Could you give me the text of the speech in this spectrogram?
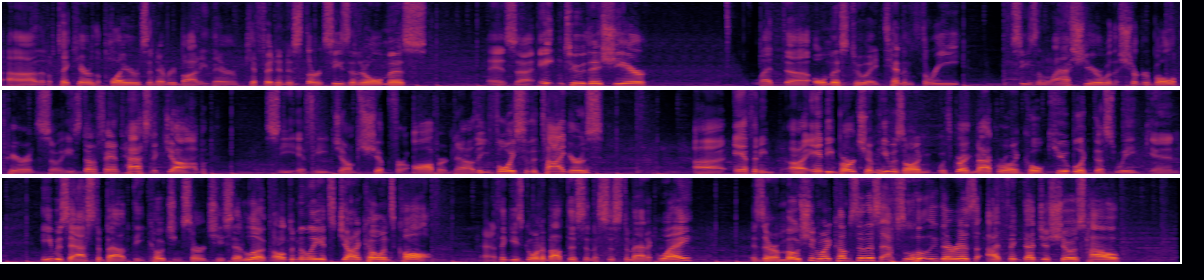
uh, that'll take care of the players and everybody there. Kiffin in his third season at Ole Miss is uh, eight and two this year. Led uh, Ole Miss to a ten and three season last year with a Sugar Bowl appearance. So he's done a fantastic job. See if he jumps ship for Auburn. Now the voice of the Tigers. Uh, Anthony uh, Andy Burcham, he was on with Greg McElroy and Cole Cubelic this week, and he was asked about the coaching search. He said, "Look, ultimately, it's John Cohen's call. And I think he's going about this in a systematic way. Is there emotion when it comes to this? Absolutely, there is. I think that just shows how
